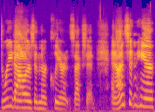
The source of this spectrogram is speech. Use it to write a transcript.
three dollars in their clearance section, and I'm sitting here.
